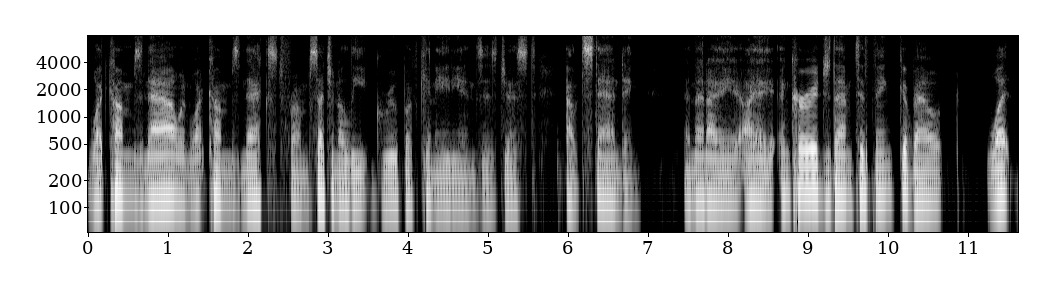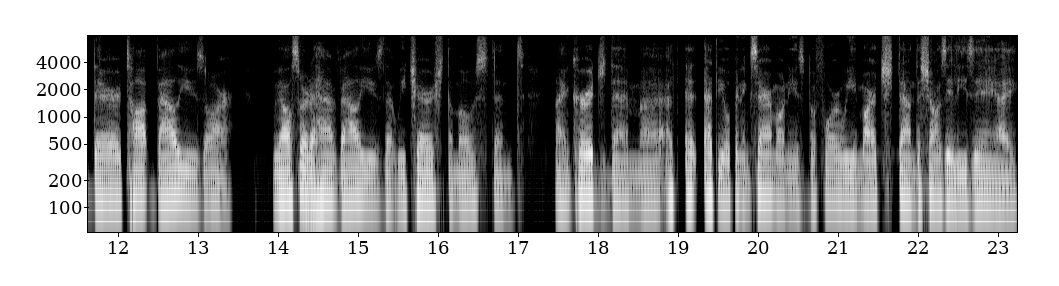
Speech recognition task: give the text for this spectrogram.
what comes now and what comes next from such an elite group of Canadians is just outstanding. And then I, I encourage them to think about what their top values are. We all sort of have values that we cherish the most. And I encouraged them uh, at, at, the opening ceremonies before we marched down the Champs Elysees. I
